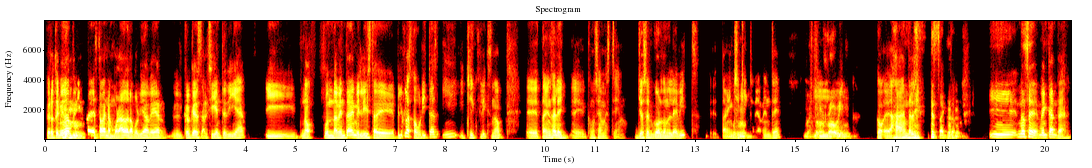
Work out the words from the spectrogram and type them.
Pero terminó la película, estaba enamorado, la volví a ver, creo que es al siguiente día. Y no, fundamental en mi lista de películas favoritas y, y chick flicks, ¿no? Eh, también sale, eh, ¿cómo se llama este? Joseph Gordon-Levitt, eh, también chiquito, obviamente. Nuestro Y, Robin. eh, ajá, ándale, exacto. Y no sé, me encanta,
